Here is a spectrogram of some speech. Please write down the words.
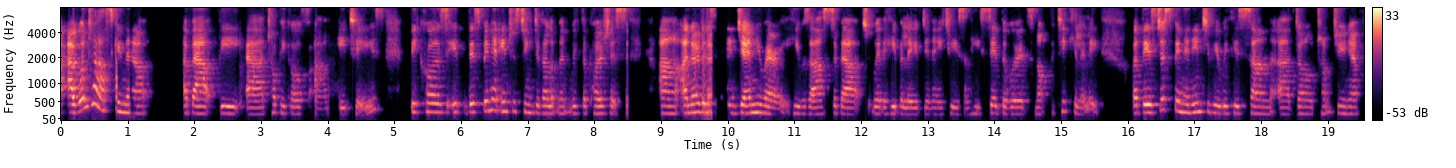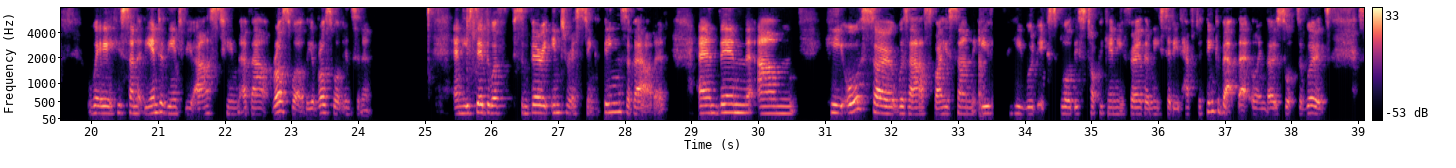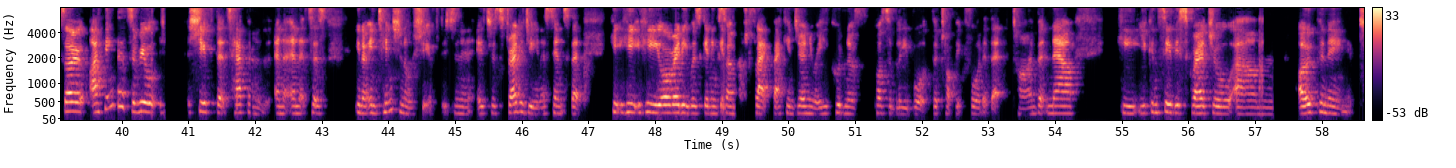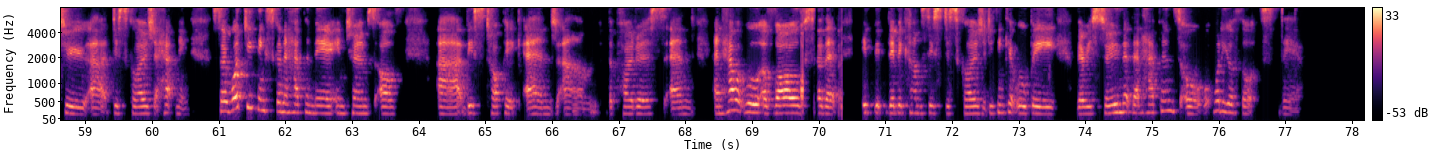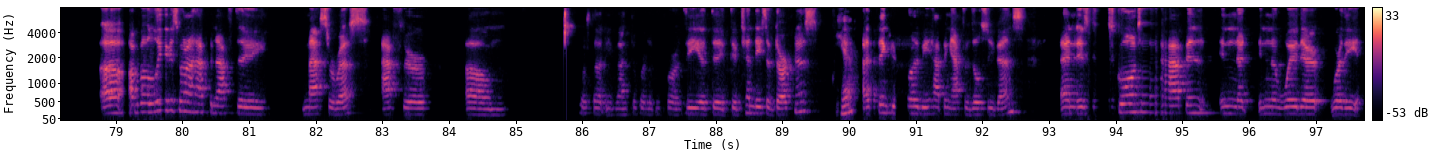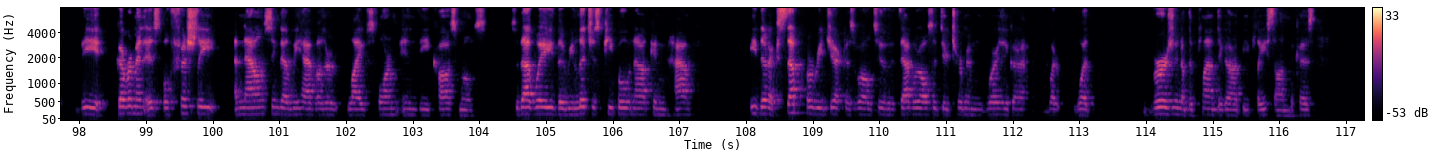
I, I, want to ask you now about the uh, topic of um, ETs because it, there's been an interesting development with the POTUS. Uh, I noticed in January he was asked about whether he believed in ETs, and he said the words not particularly. But there's just been an interview with his son, uh, Donald Trump Jr., where his son at the end of the interview asked him about Roswell, the Roswell incident. And he said there were some very interesting things about it. And then um, he also was asked by his son if he would explore this topic any further, and he said he'd have to think about that or in those sorts of words. So I think that's a real shift that's happened, and, and it's a you know intentional shift. It's an, it's a strategy in a sense that he, he he already was getting so much flack back in January. He couldn't have possibly brought the topic forward at that time, but now he you can see this gradual um, opening to uh, disclosure happening. So, what do you think is going to happen there in terms of uh, this topic and um, the POTUS and and how it will evolve so that it, there becomes this disclosure? Do you think it will be very soon that that happens, or what are your thoughts there? Uh, I believe it's going to happen after the mass arrest, after um, what's that event that we're looking for? The, uh, the the ten days of darkness. Yeah. I think it's going to be happening after those events, and it's going to happen in a in a way there where the the government is officially announcing that we have other lives form in the cosmos. So that way, the religious people now can have either accept or reject as well too. That would also determine where they're gonna what what version of the planet they're gonna be placed on because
